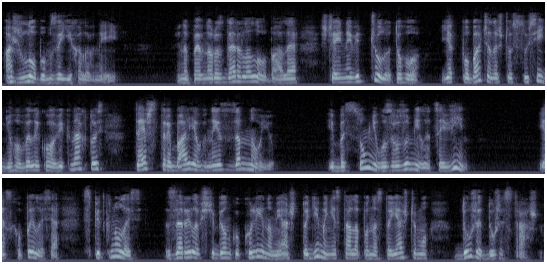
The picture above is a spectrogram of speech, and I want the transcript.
аж лобом заїхала в неї. І, напевно, роздерла лоба, але ще й не відчула того, як побачила, що з сусіднього великого вікна хтось теж стрибає вниз за мною. І без сумніву зрозуміла це він. Я схопилася, спіткнулась зарила в щебенку коліном, і аж тоді мені стало по-настоящому дуже-дуже страшно.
